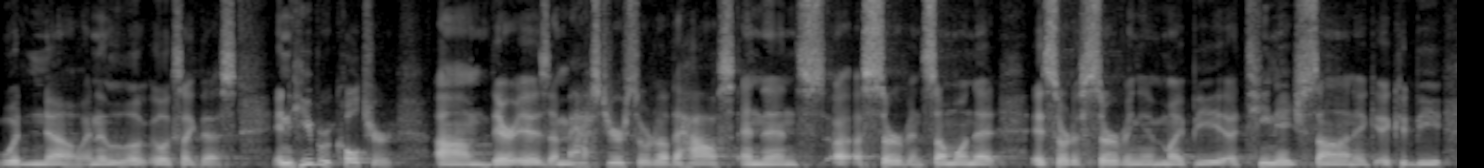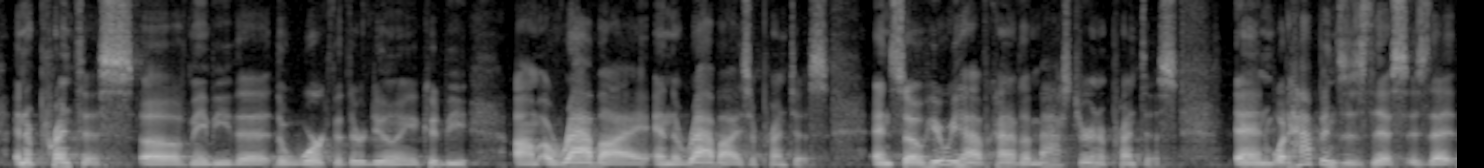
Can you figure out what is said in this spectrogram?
would know. And it, lo- it looks like this. In Hebrew culture, um, there is a master sort of of the house and then a, a, servant, someone that is sort of serving him. Might be a teenage son. It, it could be an apprentice of maybe the, the work that they're doing. It could be um, a rabbi and the rabbi's apprentice. And so here we have kind of a master and apprentice. And what happens is this is that,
